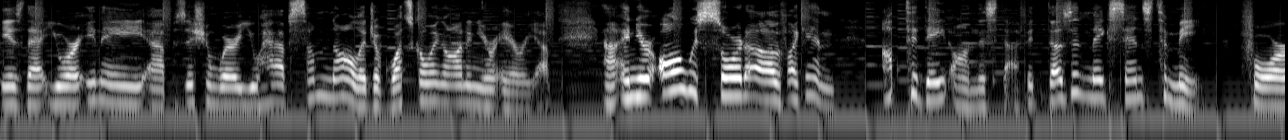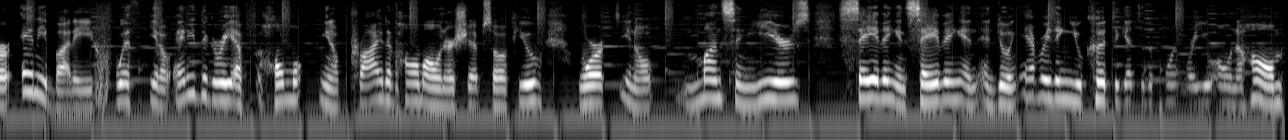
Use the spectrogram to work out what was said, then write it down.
is that you are in a uh, position where you have some knowledge of what's going on in your area. Uh, and you're always sort of, again, up to date on this stuff. It doesn't make sense to me for anybody with you know any degree of home you know pride of home ownership. So if you've worked you know months and years saving and saving and, and doing everything you could to get to the point where you own a home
